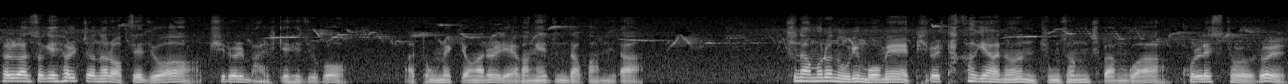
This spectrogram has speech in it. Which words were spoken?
혈관 속의 혈전을 없애주어 피를 맑게 해주고 동맥경화를 예방해 준다고 합니다. 취나물은 우리 몸에 피를 탁하게 하는 중성지방과 콜레스테롤을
